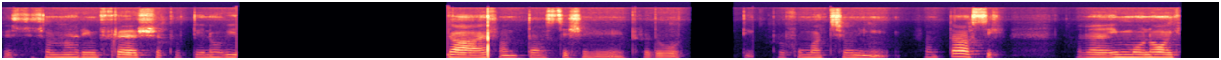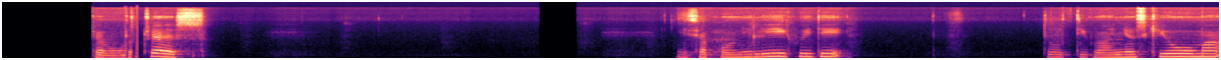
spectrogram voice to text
Questi sono Marine Fresh tutti nuovi eh, fantastici prodotti profumazioni fantastiche. Il Monoi che ha avuto successo. I saponi liquidi tutti bagno schiuma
